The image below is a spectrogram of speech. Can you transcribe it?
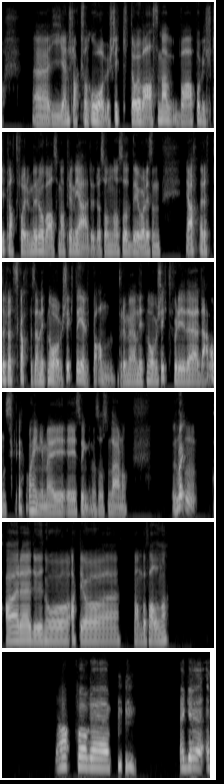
uh, gi en slags sånn oversikt over hva som er hva på hvilke plattformer, og hva som har premierer og sånn. Og så drive og liksom ja, rett og slett skaffe seg en liten oversikt og hjelpe andre med en liten oversikt. Fordi det, det er vanskelig å henge med i, i, svingene sånn som det er nå. Roy, mm. har eh, du noe artig å eh, anbefale nå? Ja, for uh, jeg, jeg,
